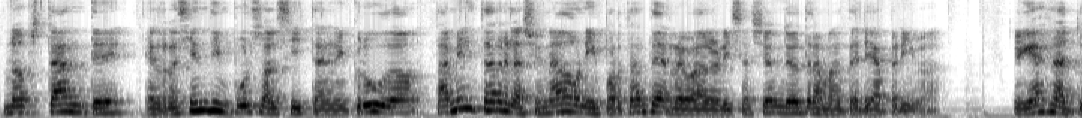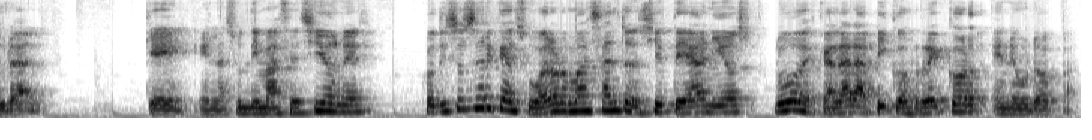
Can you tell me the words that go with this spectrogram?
No obstante, el reciente impulso alcista en el crudo también está relacionado a una importante revalorización de otra materia prima, el gas natural, que, en las últimas sesiones, cotizó cerca de su valor más alto en 7 años luego de escalar a picos récord en Europa.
